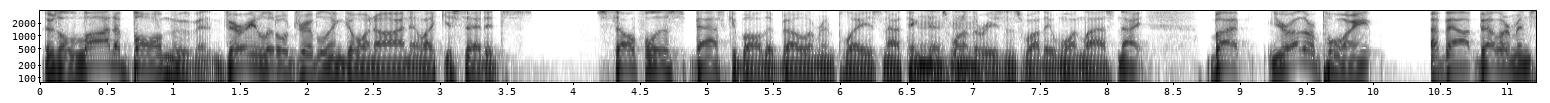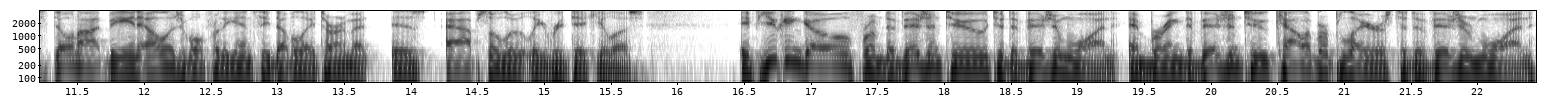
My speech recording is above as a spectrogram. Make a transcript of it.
there's a lot of ball movement, very little dribbling going on, and like you said, it's selfless basketball that Bellarmine plays, and I think that's one of the mm-hmm. reasons why they won last night. But your other point about Bellarmine still not being eligible for the NCAA tournament is absolutely ridiculous. If you can go from Division Two to Division One and bring Division Two caliber players to Division One,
